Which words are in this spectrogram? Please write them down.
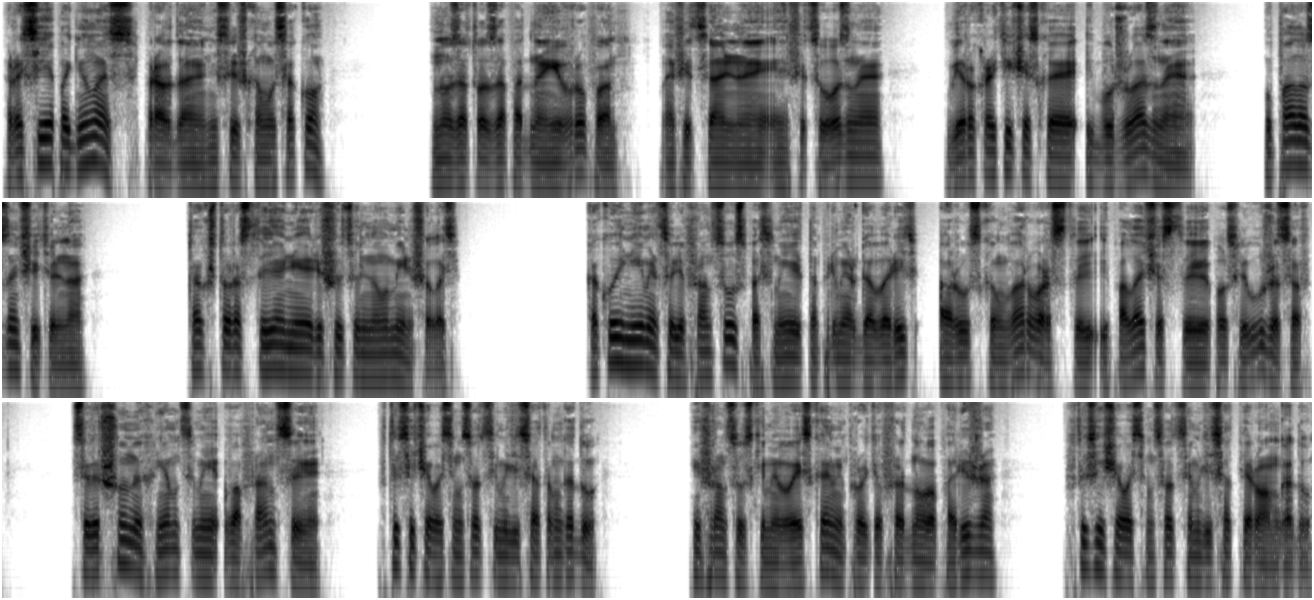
Россия поднялась, правда, не слишком высоко, но зато Западная Европа, официальная и официозная, бюрократическая и буржуазная, упала значительно, так что расстояние решительно уменьшилось. Какой немец или француз посмеет, например, говорить о русском варварстве и палачестве после ужасов, совершенных немцами во Франции в 1870 году и французскими войсками против родного Парижа в 1871 году?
